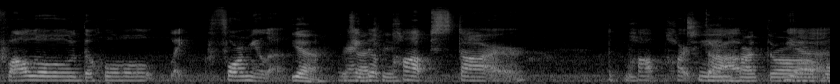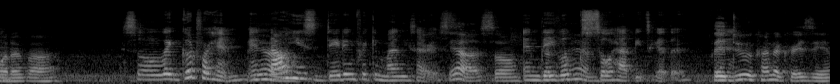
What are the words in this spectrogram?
follow the whole like formula, yeah, right? exactly. The pop star, the pop heartthrob. heartthrob, Yeah. whatever. So like good for him, and Yeah. now he's dating freaking Miley Cyrus. Yeah, so And they look him. so happy together. They and do kind of crazy.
